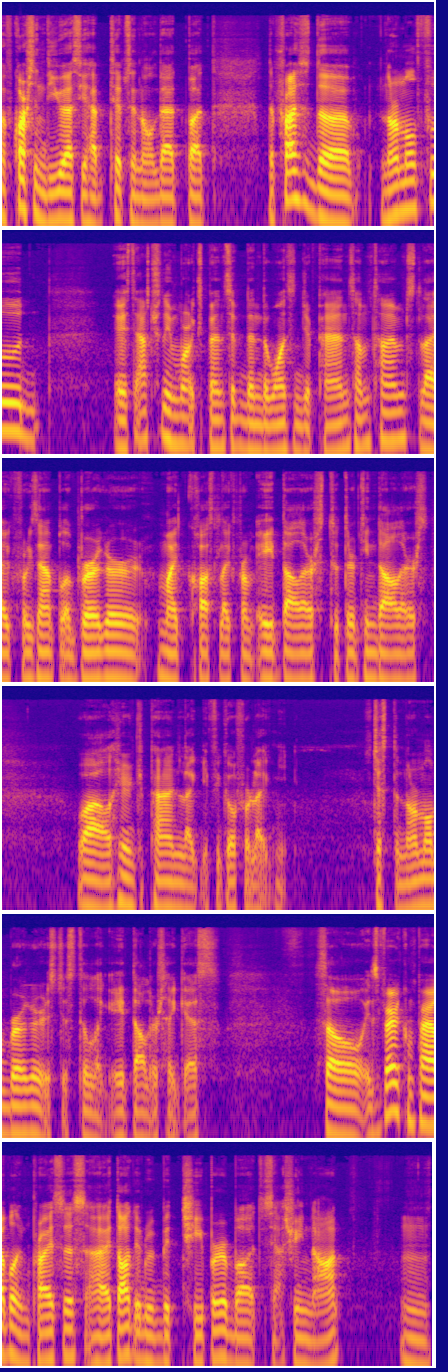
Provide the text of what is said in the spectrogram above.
of course in the US you have tips and all that, but the price of the normal food is actually more expensive than the ones in Japan sometimes. Like for example, a burger might cost like from eight dollars to thirteen dollars, while here in Japan, like if you go for like just the normal burger, it's just still like eight dollars, I guess. So it's very comparable in prices. I thought it would be cheaper, but it's actually not. Mm.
